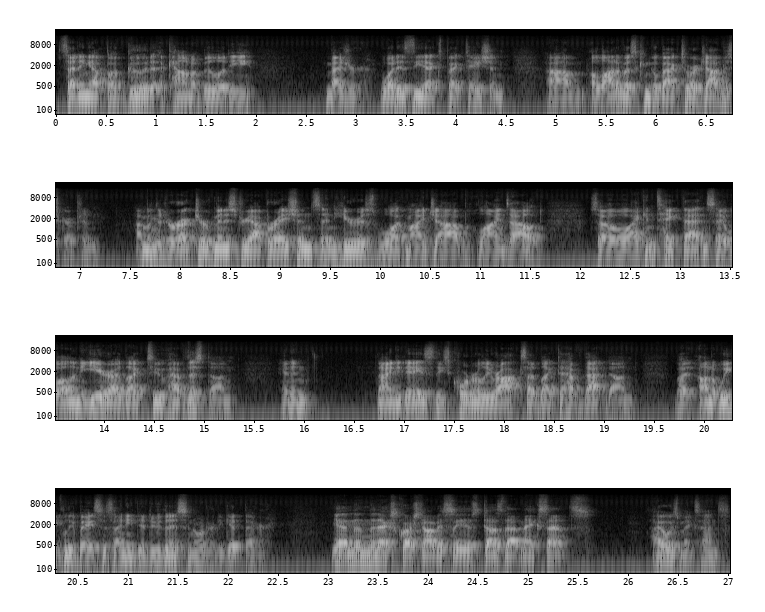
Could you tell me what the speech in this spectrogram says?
setting up a good accountability measure. What is the expectation? Um, a lot of us can go back to our job description. I'm the hmm. director of ministry operations, and here is what my job lines out. So I can take that and say, well, in a year, I'd like to have this done. And in 90 days, these quarterly rocks, I'd like to have that done. But on a weekly basis, I need to do this in order to get there. Yeah, and then the next question obviously is does that make sense? I always make sense.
